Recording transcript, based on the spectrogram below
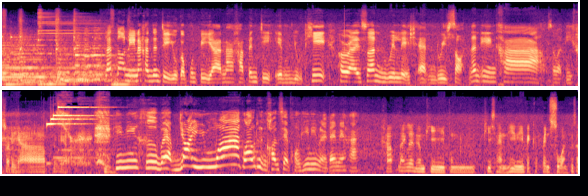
ๆและตอนนี้นะคะจันจิอยู่กับคุณปิยานะคะ เป็น GM อยู่ที่ Horizon Village and Resort นั่นเองค่ะ สวัสดีสค่ะ วัสดีครับสวัสดีครับ ที่นี่คือแบบใหญ่มากเล่าถึงคอนเซปต์ของที่นี่หน่อยได้ไหมคะ ครับแรกเริ่มเดิมทีตรงที่สถานที่นี้เป็นเป็นสวนพฤกษ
